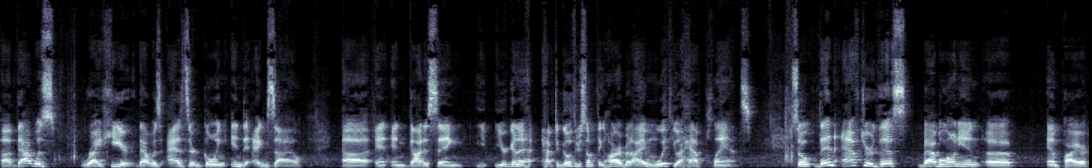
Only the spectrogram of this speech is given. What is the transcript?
Uh, that was right here. That was as they're going into exile. Uh, and, and, God is saying, You're going to have to go through something hard, but I'm with you. I have plans. So then, after this Babylonian uh, empire,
